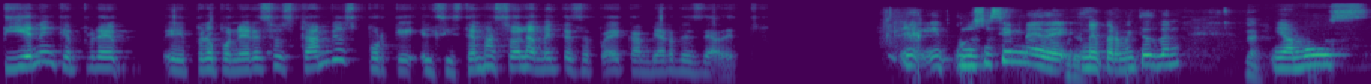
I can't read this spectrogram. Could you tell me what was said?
tienen que eh, proponer esos cambios porque el sistema solamente se puede cambiar desde adentro. Y, no sé si me, me permites, Ben, digamos,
